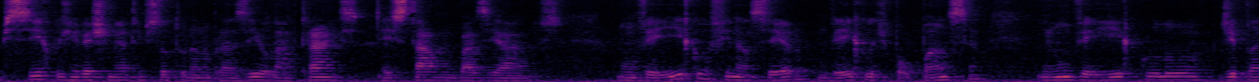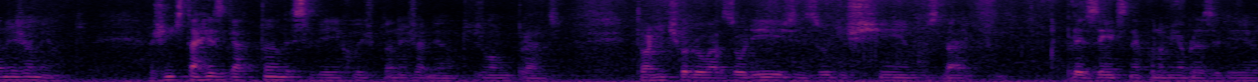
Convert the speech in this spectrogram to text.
os ciclos de investimento em estrutura no Brasil, lá atrás, estavam baseados num veículo financeiro, um veículo de poupança e num veículo de planejamento. A gente está resgatando esse veículo de planejamento de longo prazo. Então a gente olhou as origens, os destinos da, presentes na economia brasileira,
